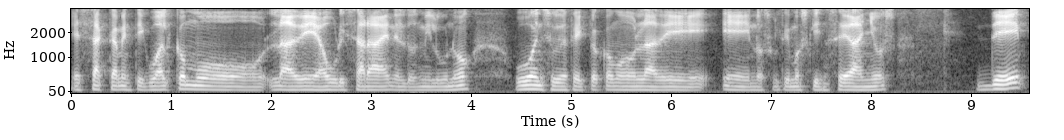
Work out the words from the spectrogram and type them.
exactamente igual como la de Aurizará en el 2001 o en su defecto como la de en los últimos 15 años de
